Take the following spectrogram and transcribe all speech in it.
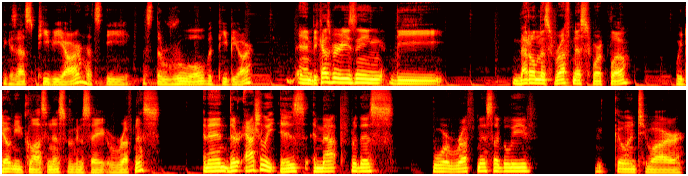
because that's PBR. That's the, that's the rule with PBR. And because we're using the metalness roughness workflow, we don't need glossiness. We're going to say roughness. And then there actually is a map for this for roughness, I believe. We go into our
